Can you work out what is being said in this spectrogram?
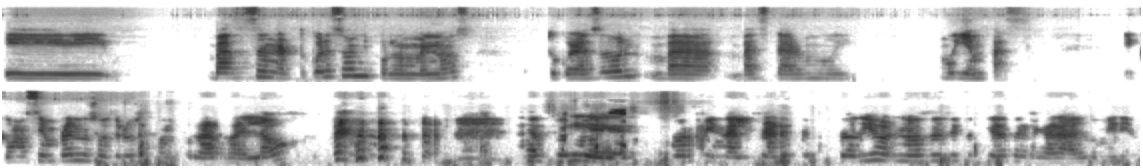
y vas a sanar tu corazón y por lo menos tu corazón va, va a estar muy, muy en paz. Y como siempre nosotros con el Así es. Por finalizar este episodio, no sé si tú quieres agregar algo, Miriam.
